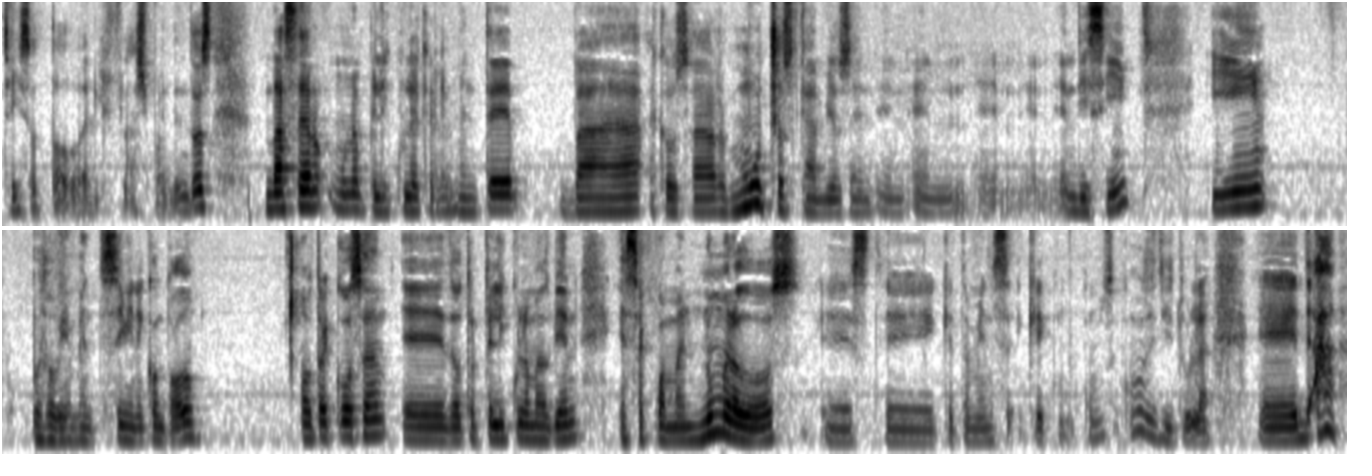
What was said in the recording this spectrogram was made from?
se hizo todo el Flashpoint. Entonces va a ser una película que realmente va a causar muchos cambios en, en, en, en, en DC y pues obviamente se viene con todo. Otra cosa, eh, de otra película más bien, es Aquaman número 2, este, que también, se, que, ¿cómo, se, ¿cómo se titula? Eh, ah,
